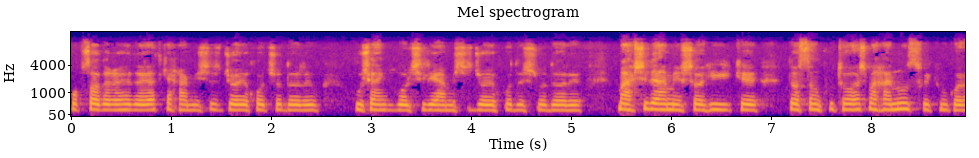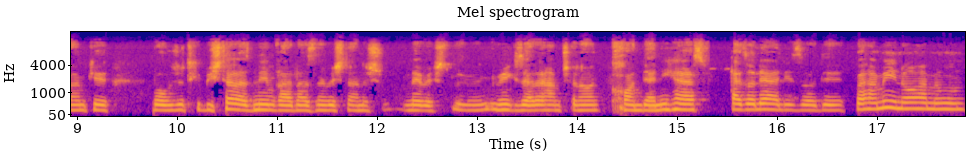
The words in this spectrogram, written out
خب صادق هدایت که همیشه جای خودشو داره. هوشنگ گلشیری همیشه جای خودش رو داره. محشید امیرشاهی که داستان کوتاهاش من هنوز فکر می‌کنم که با وجود که بیشتر از نیم قرن از نوشتنش نوشت میگذره همچنان خواندنی هست. غزاله علیزاده و همه اینا همه اون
